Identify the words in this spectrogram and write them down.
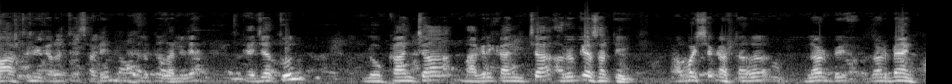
अष्टमीकरांच्या साठी उपलब्ध झालेली आहे. त्याच्यातून लोकांच्या नागरिकांच्या आरोग्यासाठी आवश्यक असणारं ब्लड बे ब्लड बँक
